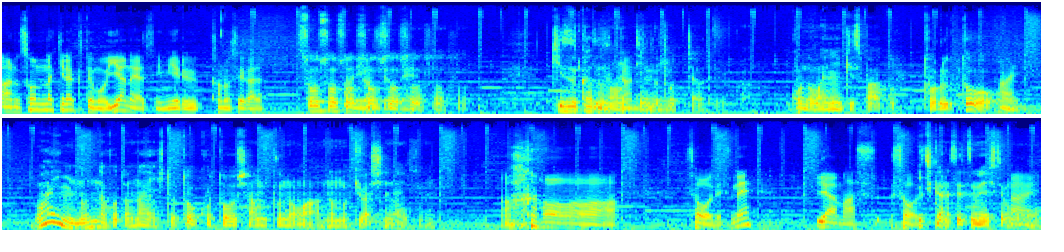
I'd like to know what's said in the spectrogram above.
あのそんな気なくても嫌なやつに見える可能性がそうそうそうそうそうありますよね。そうそうそう気づかずマウンティング取っちゃうというか。今度ワインエキスパート取ると、はい。ワイン飲んだことない人と古糖シャンプーのは飲む気はしないですよね。ああそうですね。いやまあすそうです。一から説明しても、はい。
